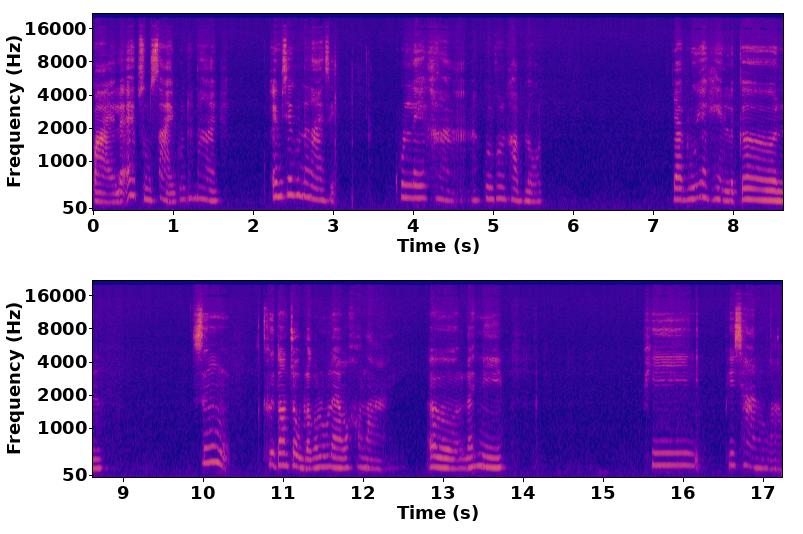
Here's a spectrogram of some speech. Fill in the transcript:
ไป แล้วแอบสงสัยคุณทนาย เอ้ยไม่ใช่คุณทนายสิ คุณเลขาคุณคนขับรถ อยากรู้อยากเห็นเหลือเกิน ซึ่งคือตอนจบเราก็รู้แล้วว่าเขาลาย เออ แล้วทีนี้ พี่พี่ชานของเรา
